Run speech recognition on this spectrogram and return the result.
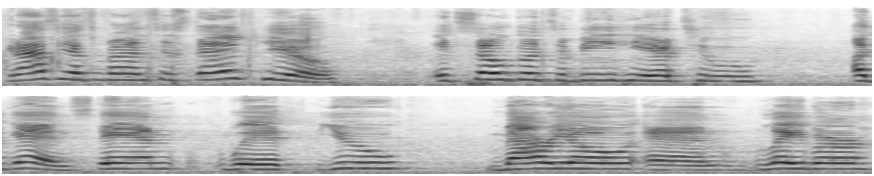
Gracias, Francis. Thank you. It's so good to be here to, again, stand with you, Mario, and Labor,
